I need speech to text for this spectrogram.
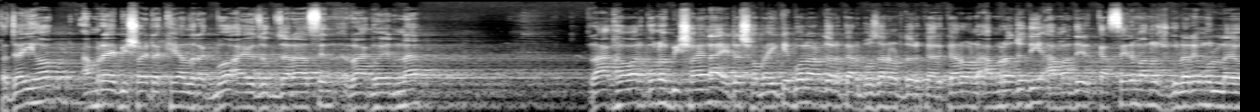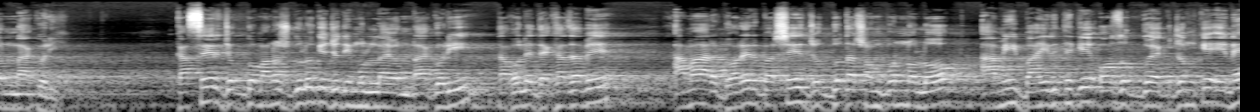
তা যাই হোক, আমরা এই বিষয়টা খেয়াল রাখব। আয়োজক যারা আছেন, রাগ হয়েন না। রাগ হওয়ার কোনো বিষয় না, এটা সবাইকে বলার দরকার, বোঝানোর দরকার। কারণ আমরা যদি আমাদের কাছের মানুষগুলোরে মূল্যায়ন না করি, কাছের যোগ্য মানুষগুলোকে যদি মূল্যায়ন না করি, তাহলে দেখা যাবে আমার ঘরের পাশে যোগ্যতা সম্পন্ন লোক আমি বাইর থেকে অযোগ্য একজনকে এনে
